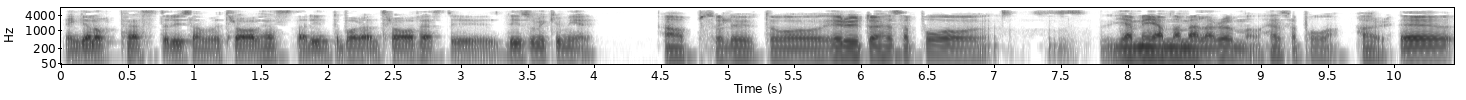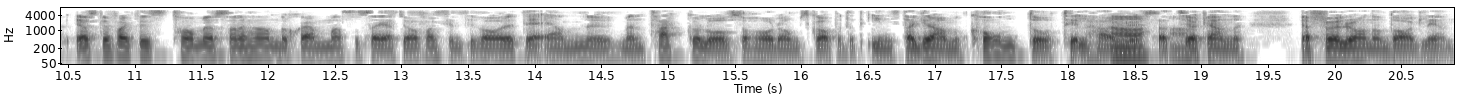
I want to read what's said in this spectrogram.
en galopphäst, det är samma med travhästar. Det är inte bara en travhäst, det är, det är så mycket mer. Absolut. Och är du ute och hälsar på med jämna mellanrum och hälsar på Harry? Eh, jag ska faktiskt ta mössan i hand och skämmas och säga att jag har faktiskt inte varit det ännu. Men tack och lov så har de skapat ett Instagramkonto till Harry. Ja, så att ja. jag kan, jag följer honom dagligen.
